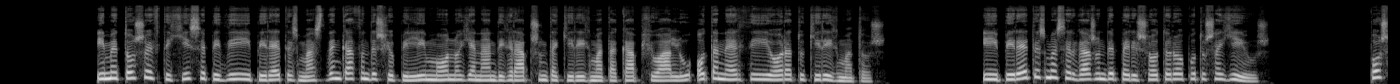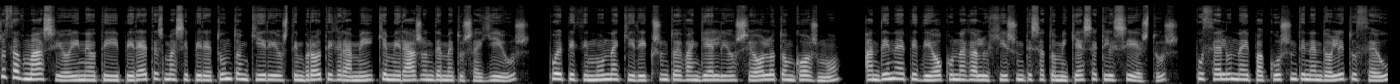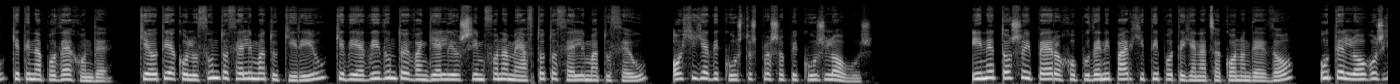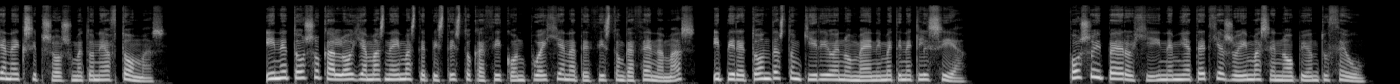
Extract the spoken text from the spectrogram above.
Είμαι τόσο ευτυχής επειδή οι υπηρέτες μας δεν κάθονται σιωπηλοί μόνο για να αντιγράψουν τα κηρύγματα κάποιου άλλου όταν έρθει η ώρα του κηρύγματος. Οι υπηρέτες μας εργάζονται περισσότερο από τους Αγίους. Πόσο θαυμάσιο είναι ότι οι υπηρέτες μας υπηρετούν τον κύριο στην πρώτη γραμμή και μοιράζονται με τους Αγίους, που επιθυμούν να κηρύξουν το Ευαγγέλιο σε όλο τον κόσμο, αντί να επιδιώκουν να γαλουχίσουν τις ατομικές εκκλησίες τους, που θέλουν να υπακούσουν την εντολή του Θεού και την αποδέχονται, και ότι ακολουθούν το θέλημα του κυρίου και διαδίδουν το Ευαγγέλιο σύμφωνα με αυτό το θέλημα του Θεού, όχι για δικούς τους προσωπικούς λόγους. Είναι τόσο υπέροχο που δεν υπάρχει τίποτε για να τσακώνονται εδώ, ούτε λόγος για να εξυψώσουμε τον εαυτό μας. Είναι τόσο καλό για μας να είμαστε πιστοί στο καθήκον που έχει ανατεθεί στον καθένα μας, υπηρετώντας τον κύριο ενωμένοι με την Εκκλησία. Πόσο υπέροχη είναι μια τέτοια ζωή μας ενώπιον του Θεού.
